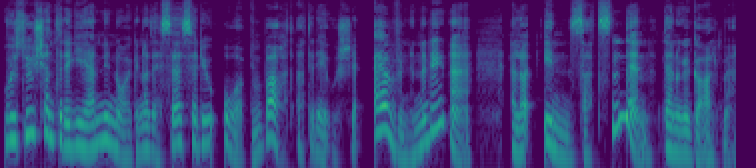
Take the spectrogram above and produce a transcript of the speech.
Og hvis du kjente deg igjen i noen av disse, så er det jo åpenbart at det er jo ikke evnene dine eller innsatsen din det er noe galt med.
